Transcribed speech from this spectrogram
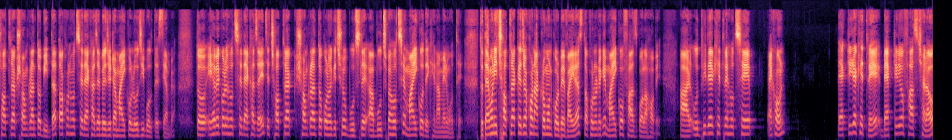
ছত্রাক সংক্রান্ত বিদ্যা, তখন হচ্ছে দেখা যাবে যেটা মাইকোলজি বলতেছি আমরা। তো এভাবে করে হচ্ছে দেখা যায় যে ছত্রাক সংক্রান্ত কোনো কিছু বুঝলে বুঝবা হচ্ছে মাইকো দেখে নামের মধ্যে। তো তেমনি ছত্রাককে যখন আক্রমণ করবে ভাইরাস তখন ওটাকে মাইকোফাজ বলা হবে। আর উদ্ভিদের ক্ষেত্রে হচ্ছে, এখন ব্যাকটেরিয়া ক্ষেত্রে ব্যাকটেরিয়া ফাস্ট ছাড়াও,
